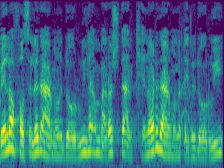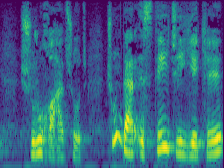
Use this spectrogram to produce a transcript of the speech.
بلا فاصله درمان دارویی هم براش در کنار درمان غیر دارویی شروع خواهد شد. چون در استیج یک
